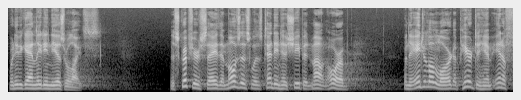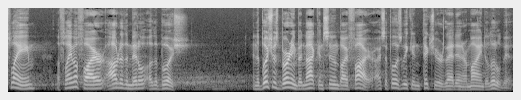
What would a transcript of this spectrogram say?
when he began leading the Israelites. The scriptures say that Moses was tending his sheep at Mount Horeb when the angel of the Lord appeared to him in a flame, a flame of fire, out of the middle of the bush. And the bush was burning but not consumed by fire. I suppose we can picture that in our mind a little bit.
